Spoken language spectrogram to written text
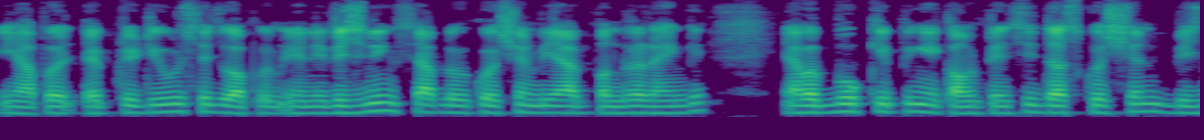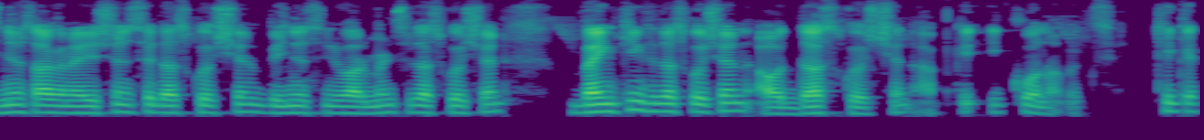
यहाँ पर एप्टीट्यूड से जो आप यानी रीजनिंग से आप लोग क्वेश्चन भी यहाँ पंद्रह रहेंगे। यहाँ पर बुक कीपिंग अकाउंटेंसी दस क्वेश्चन, बिज़नेस ऑर्गेनाइजेशन से दस क्वेश्चन, बिज़नेस इन्वायरमेंट से दस क्वेश्चन, बैंकिंग से दस क्वेश्चन और दस क्वेश्चन आपके इकोनॉमिक्स ठीक है।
